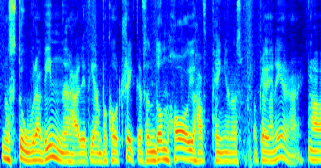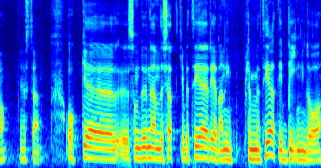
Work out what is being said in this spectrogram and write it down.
de stora vinner här lite grann på kort sikt eftersom de har ju haft pengarna att plöja ner det här. Ja, just det. Och, eh, som du nämnde, ChatGPT är redan implementerat i Bing, då,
